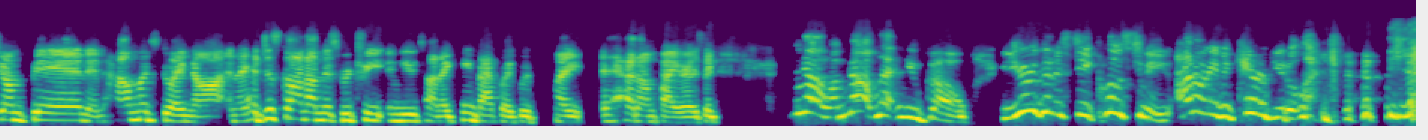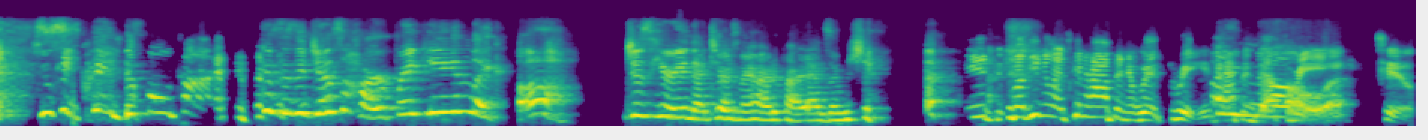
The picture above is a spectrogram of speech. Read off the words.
jump in and how much do I not? And I had just gone on this retreat in Utah and I came back like with my head on fire. I was like, no, I'm not letting you go. You're going to stay close to me. I don't even care if you don't like it. Yes. you can cringe the whole time. Because is it just heartbreaking? Like, oh, just hearing that tears my heart apart as I'm sure. It, well, you know what's going to happen with three. It happens at three, too.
